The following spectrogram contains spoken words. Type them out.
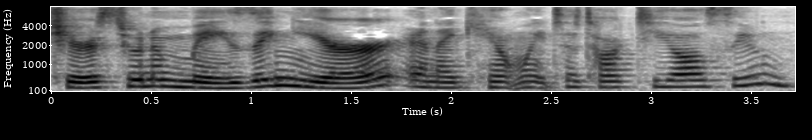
Cheers to an amazing year, and I can't wait to talk to you all soon.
